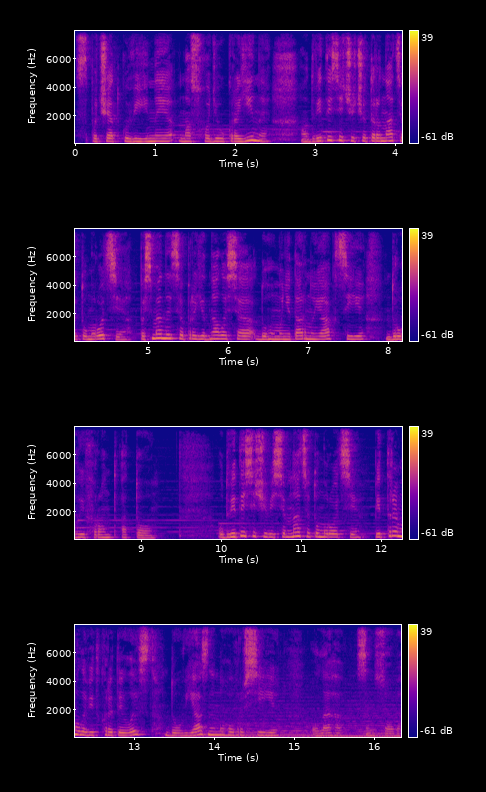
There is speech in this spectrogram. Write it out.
З початку війни на сході України у 2014 році письменниця приєдналася до гуманітарної акції Другий фронт АТО. У 2018 році підтримали відкритий лист до ув'язненого в Росії Олега Сенцова.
